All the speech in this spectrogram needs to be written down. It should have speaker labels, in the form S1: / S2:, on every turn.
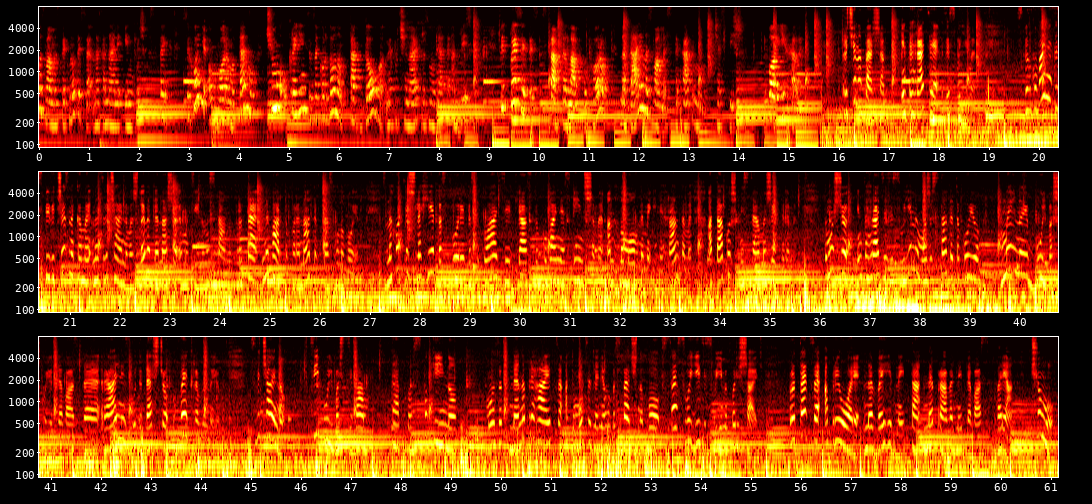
S1: знову з вами стикнутися на каналі English Stick. Сьогодні обговоримо тему, чому українці за кордоном так довго не починають розмовляти англійською. Підписуйтесь, ставте лапку вгору. Надалі ми з вами стикатимемось частіше. Поїхали! Причина перша інтеграція зі своїми. Спілкування зі співвітчизниками надзвичайно важливе для нашого емоційного стану, проте не варто перенати в це з головою. Знаходьте шляхи та створюйте ситуації для спілкування з іншими англомовними іммігрантами, а також місцевими жителями. Тому що інтеграція зі своїми може стати такою мильною бульбашкою для вас, де реальність буде дещо викривленою. Звичайно, цій бульбашці вам тепло, спокійно, мозок не напрягається, а тому це для нього безпечно, бо все свої зі своїми порішають. Проте це апріорі невигідний та неправильний для вас варіант. Чому?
